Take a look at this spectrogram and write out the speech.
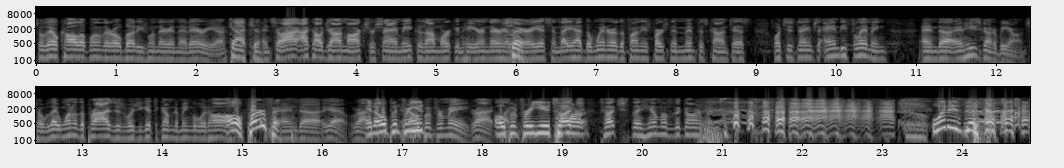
so they'll call up one of their old buddies when they're in that area. gotcha. And so I, I call John Marks or Sammy because I'm working here and they're Sure. hilarious. And they had the winner of the funniest person in Memphis contest. What's his name? Andy Fleming, and uh, and he's going to be on. So they, one of the prizes was you get to come to Minglewood Hall. Oh, perfect. And uh, yeah, right. And open for you- Open for me, right? Open Like, for you tomorrow. touch, touch the hem of the garment. what is the...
